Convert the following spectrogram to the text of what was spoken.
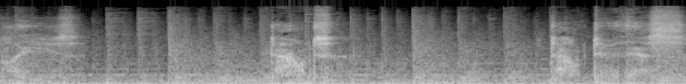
Please. Don't. Don't do this.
